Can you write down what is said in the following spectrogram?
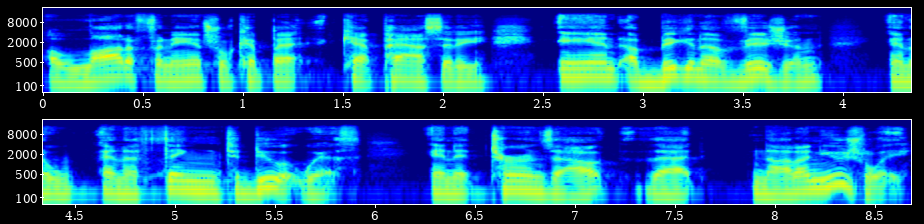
a lot of financial capa- capacity and a big enough vision and a, and a thing to do it with. And it turns out that, not unusually,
